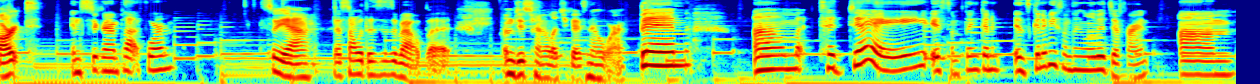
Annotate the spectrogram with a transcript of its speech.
art Instagram platform. So yeah, that's not what this is about, but I'm just trying to let you guys know where I've been. Um, today is something gonna it's gonna be something a little bit different. Um,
